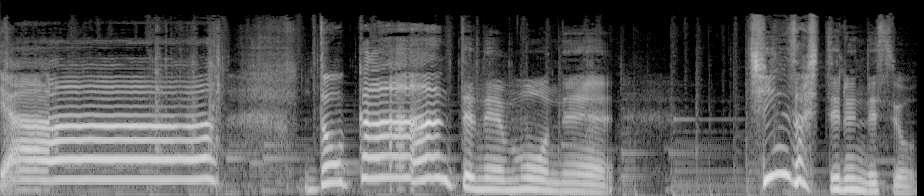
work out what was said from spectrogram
いやドカーンってねもうね鎮座してるんですよ。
